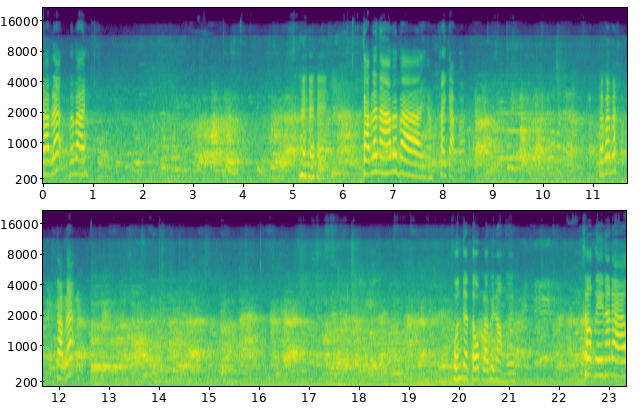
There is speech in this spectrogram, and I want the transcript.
กลับแล้ว บ๊ายบาย กลับแล้วนะ บ๊ายบาย ใครกลับวะ ไปไปไปกลับแล้วฝนจะตกแล้วพี่น้องเอ้ยโชคดีนะดาว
